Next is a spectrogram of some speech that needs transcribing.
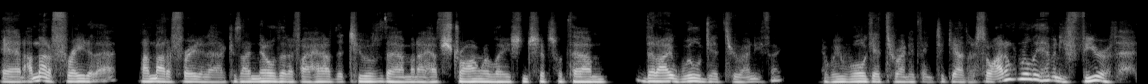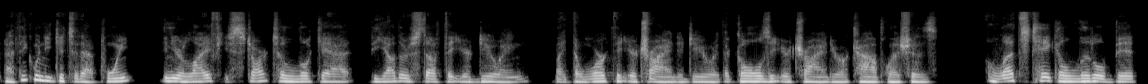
And I'm not afraid of that. I'm not afraid of that because I know that if I have the two of them and I have strong relationships with them, that I will get through anything and we will get through anything together. So I don't really have any fear of that. And I think when you get to that point in your life, you start to look at the other stuff that you're doing, like the work that you're trying to do or the goals that you're trying to accomplish is let's take a little bit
